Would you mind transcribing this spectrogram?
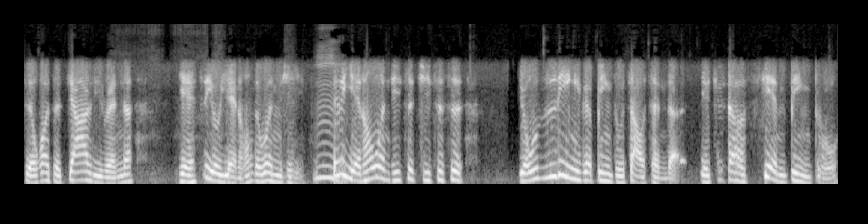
子或者家里人呢，也是有眼红的问题。嗯这个眼红问题是其实是由另一个病毒造成的，也就叫腺病毒，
